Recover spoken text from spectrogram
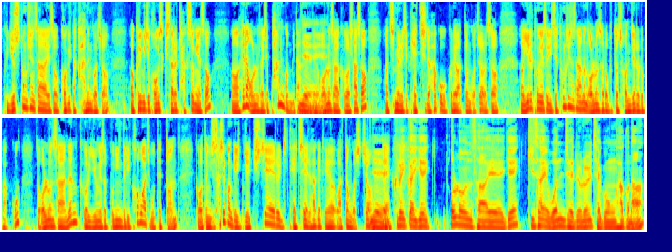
그 뉴스 통신사에서 거길 다 가는 거죠. 어 그리고 이제 거기서 기사를 작성해서 어 해당 언론사에 이제 파는 겁니다. 예. 네, 언론사가 그걸 사서 어 지면에 이제 배치를 하고 그래 왔던 거죠. 그래서 어 이를 통해서 이제 통신사는 언론사로부터 전재료를 받고 또 언론사는 그걸 이용해서 본인들이 커버하지 못했던 그 어떤 이제 사실관 계 이제 취재를 대체를 하게 되어 왔던 것이죠. 예. 네. 그러니까 이게 언론사에게 기사의 원재료를 제공하거나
